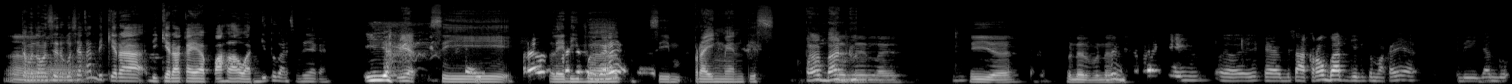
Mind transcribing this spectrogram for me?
Teman-teman Eh, sirkusnya kan dikira dikira kayak pahlawan gitu kan sebenarnya kan. Iya. Si sebenarnya- Ladybug, si praying mantis. Padahal badut. Iya. Bener-bener. Bisa breaking eh, kayak bisa akrobat gitu makanya jadi jago.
